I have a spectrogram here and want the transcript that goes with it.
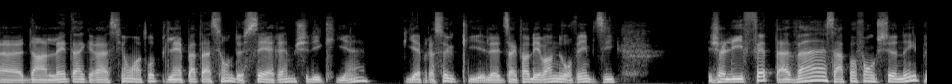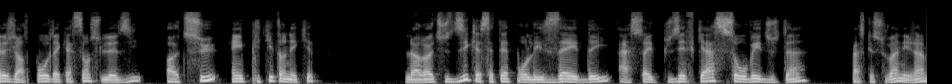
euh, dans l'intégration, entre autres, puis l'implantation de CRM chez les clients. Puis après ça, le, directeur des ventes nous revient et dit Je l'ai fait avant, ça n'a pas fonctionné. Puis là, je leur pose la question, tu l'as dit As-tu impliqué ton équipe? Leur as-tu dit que c'était pour les aider à être plus efficaces, sauver du temps? Parce que souvent, les gens,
